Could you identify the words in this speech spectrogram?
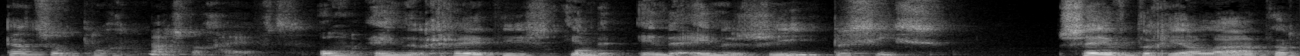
dat soort programma's nog heeft. Om energetisch, in de, in de energie, Precies. 70 jaar later,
